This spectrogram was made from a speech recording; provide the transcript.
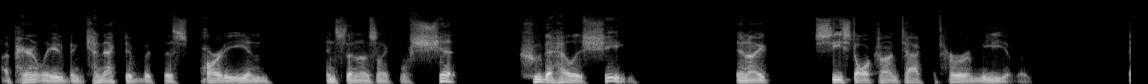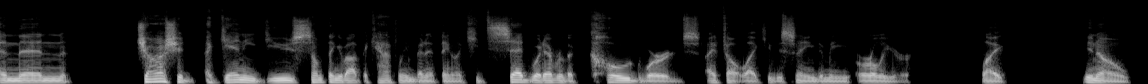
apparently it had been connected with this party. And, and so then I was like, well, shit, who the hell is she? And I ceased all contact with her immediately. And then Josh had, again, he'd used something about the Kathleen Bennett thing. Like he'd said whatever the code words I felt like he was saying to me earlier. Like, you know,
